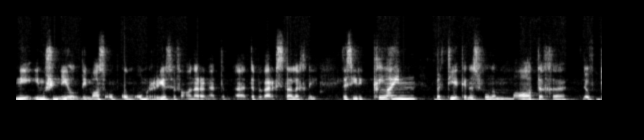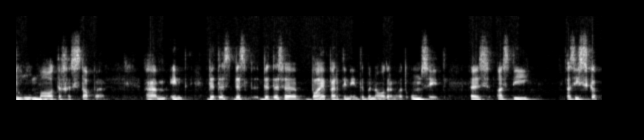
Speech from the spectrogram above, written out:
nie emosioneel die mas opkom om reuse veranderinge te uh, te bewerkstellig nie. Dis hierdie klein betekenisvolle matige of doelmatige stappe. Ehm um, en dit is dis dit is 'n baie pertinente benadering wat ons het is as die as die skip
